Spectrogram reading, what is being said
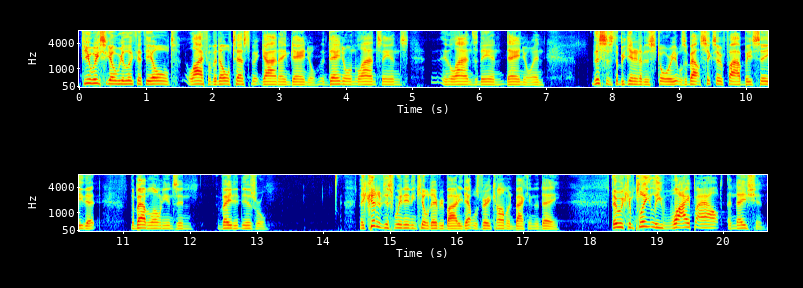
A few weeks ago, we looked at the old life of an Old Testament guy named Daniel. Daniel in the lion's sins, in the lion's den, Daniel. And this is the beginning of his story. It was about 605 BC that the Babylonians invaded Israel. They could have just went in and killed everybody. That was very common back in the day. They would completely wipe out a nation.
